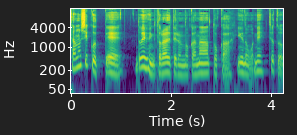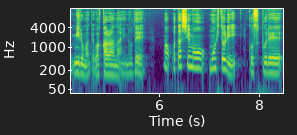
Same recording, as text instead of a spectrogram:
楽しくってどういうふうに撮られてるのかなとかいうのもねちょっと見るまでわからないので、まあ、私ももう一人コスプレ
